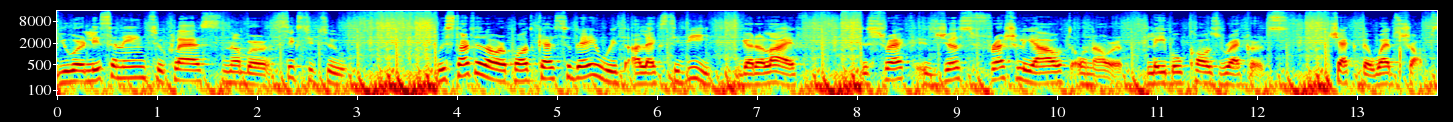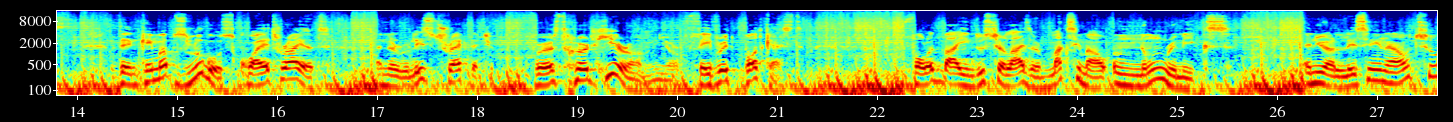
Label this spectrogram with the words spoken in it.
You are listening to class number 62. We started our podcast today with Alex TB, Get a Life. This track is just freshly out on our label Cause Records. Check the web shops. Then came up Slugos Quiet Riot, an unreleased track that you first heard here on your favorite podcast. Followed by Industryalizer Maximal Unknown Remix. And you are listening now to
